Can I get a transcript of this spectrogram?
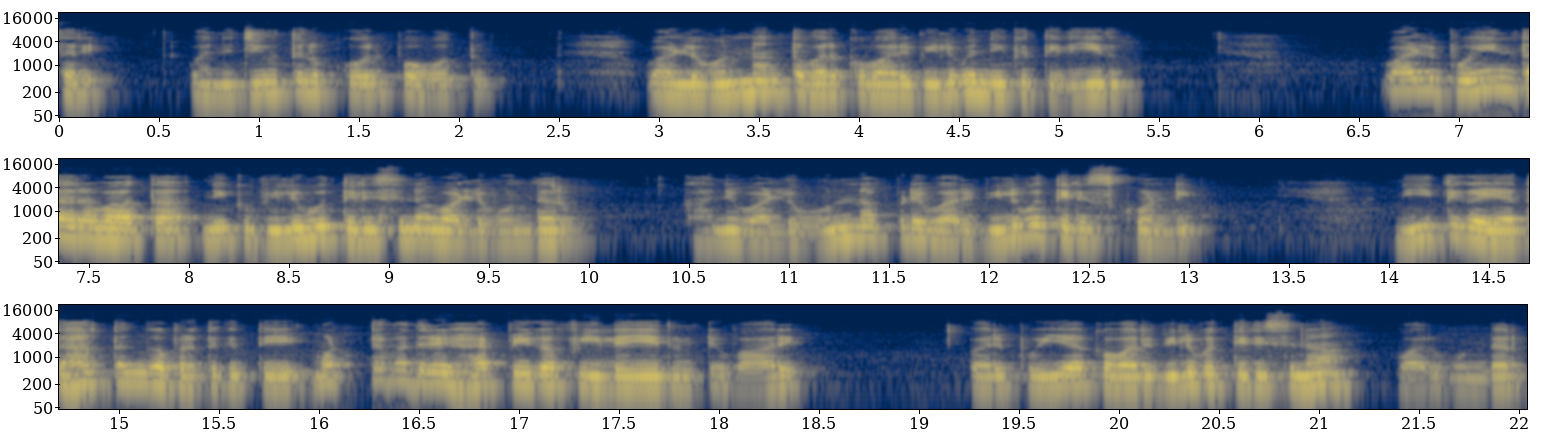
సరే వారి జీవితంలో కోల్పోవద్దు. వాళ్ళు ఉన్నంత వరకు వారి విలువ నీకు తెలియదు. వాళ్ళు పోయిన తర్వాత నీకు విలువ తెలిసిన వాళ్ళు ఉండరు. కానీ వాళ్ళు ఉన్నప్పుడే వారి విలువ తెలుసుకోండి. నీతిగా యథార్థంగా బ్రతికితే మొట్టమొదటి హ్యాపీగా ఫీల్ అయ్యేది ఉంటే వారే. వారి పోయాక వారి విలువ తెలిసినా వారు ఉండరు.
